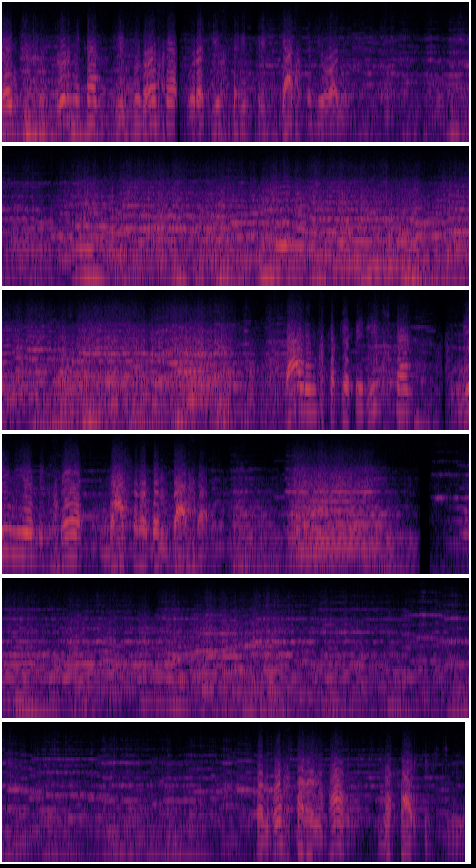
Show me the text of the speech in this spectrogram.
День культурника відбулося урочисте відкриття стадіону. Сталінська п'ятирічка змінює лице нашого Донбаса. Колгосп «Авангард» на Харківщині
